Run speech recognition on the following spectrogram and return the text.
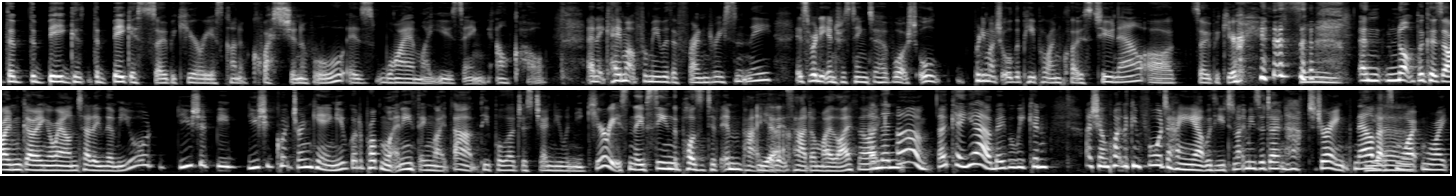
the the big the biggest sober curious kind of question of all is why am I using alcohol? And it came up for me with a friend recently. It's really interesting to have watched all pretty much all the people I'm close to now are sober curious. Mm. and not because I'm going around telling them you're you should be you should quit drinking, you've got a problem or anything like that. People are just genuinely curious and they've seen the positive impact Yeah. that it's had on my life. And they're And like, then- oh, okay, yeah, maybe we can. Actually, I'm quite looking forward to hanging out with you tonight. It means I don't have to drink. Now that's more, more like,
